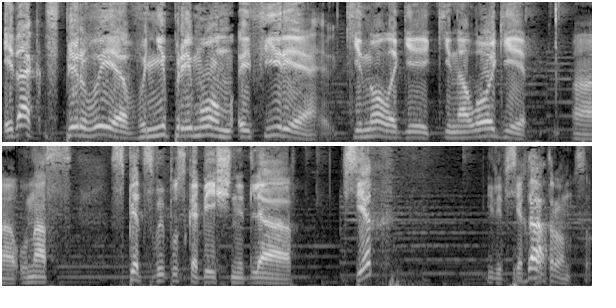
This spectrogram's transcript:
Итак, впервые в непрямом эфире кинологи, кинологии э, у нас спецвыпуск обещанный для всех или всех Да. патронусов.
